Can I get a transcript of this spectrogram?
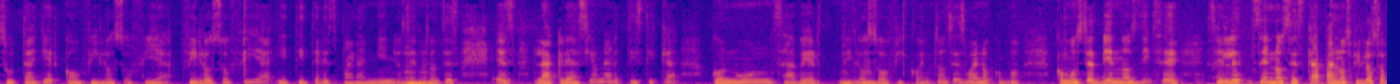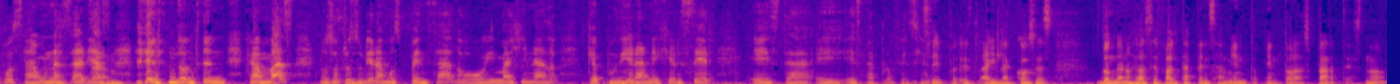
su taller con filosofía, filosofía y títeres para niños. Entonces es la creación artística con un saber filosófico. Entonces, bueno, como, como usted bien nos dice, se, se nos escapan los filósofos a unas áreas en donde jamás nosotros hubiéramos pensado o imaginado que pudieran ejercer esta, eh, esta profesión. Sí, pues ahí la cosa es dónde nos hace falta pensamiento en todas partes, ¿no?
